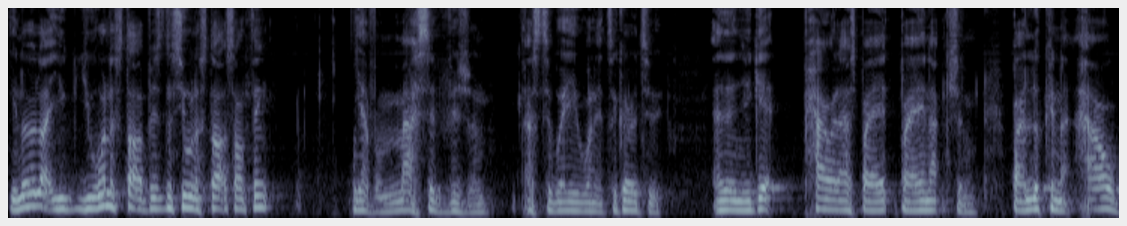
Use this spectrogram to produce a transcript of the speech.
you know like you, you want to start a business you want to start something you have a massive vision as to where you want it to go to. And then you get paralyzed by by inaction, by looking at how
